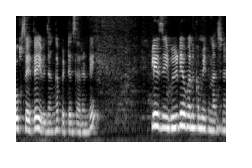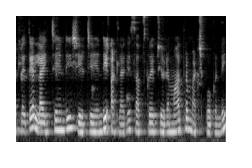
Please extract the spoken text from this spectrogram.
బుక్స్ అయితే ఈ విధంగా పెట్టేశారండి. ప్లీజ్ ఈ వీడియో కనుక మీకు నచ్చినట్లయితే లైక్ చేయండి షేర్ చేయండి అట్లాగే సబ్స్క్రైబ్ చేయడం మాత్రం మర్చిపోకండి.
